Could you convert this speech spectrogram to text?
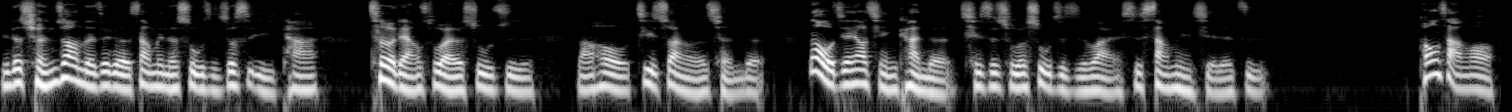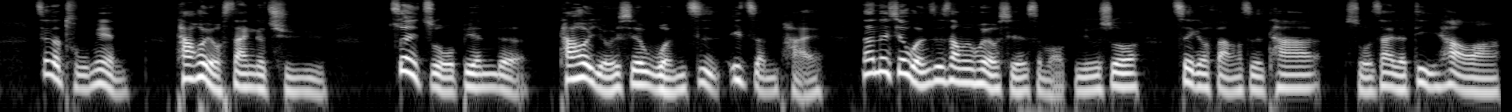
你的权状的这个上面的数字，就是以它测量出来的数字，然后计算而成的。那我今天要请你看的，其实除了数字之外，是上面写的字。通常哦，这个图面它会有三个区域，最左边的它会有一些文字一整排。那那些文字上面会有写什么？比如说这个房子它所在的地号啊，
